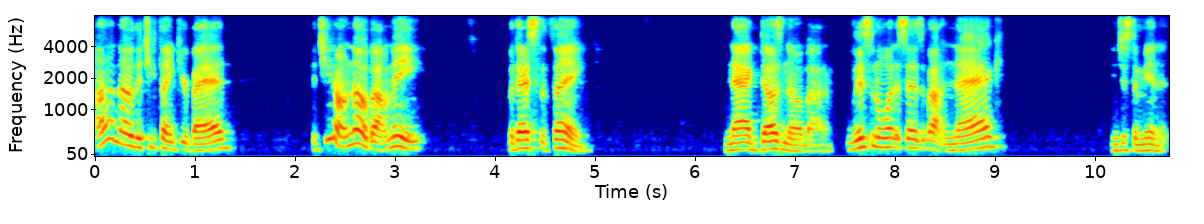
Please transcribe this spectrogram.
"I don't know that you think you're bad, but you don't know about me." But that's the thing. Nag does know about him. Listen to what it says about Nag in just a minute.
